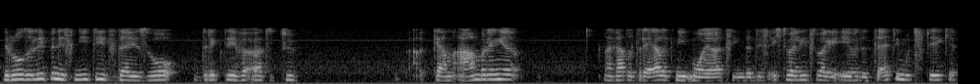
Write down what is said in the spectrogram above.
De rode lippen is niet iets dat je zo direct even uit de tube kan aanbrengen. Dan gaat het er eigenlijk niet mooi uitzien. Dat is echt wel iets waar je even de tijd in moet steken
